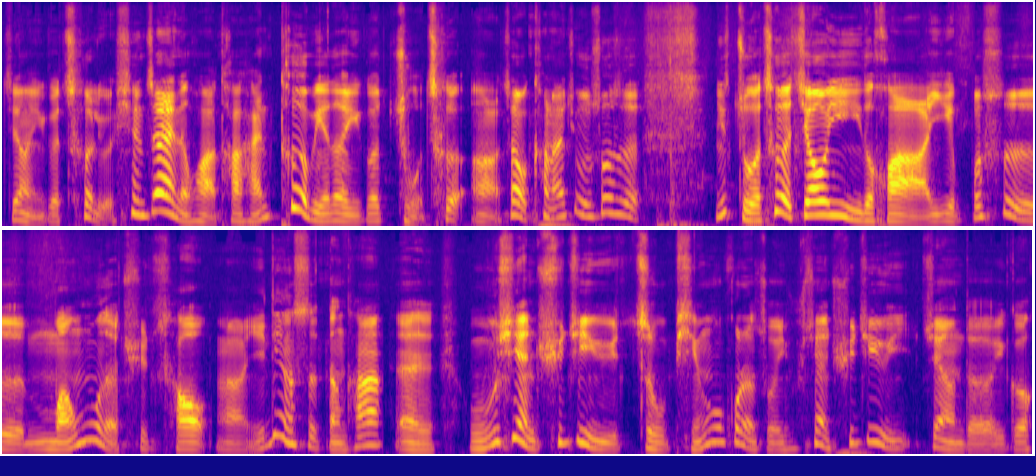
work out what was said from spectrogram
这样一个策略。现在的话，它还特别的一个左侧啊，在我看来，就是说是你左侧交易的话，也不是盲目的去抄啊，一定是等它呃无限趋近于走平，或者说无限趋近于这样的一个。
